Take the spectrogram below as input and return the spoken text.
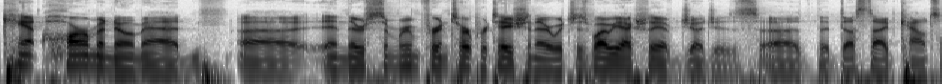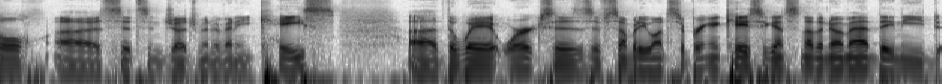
can't harm a nomad, uh, and there's some room for interpretation there, which is why we actually have judges. Uh, the Dust-Eyed Council uh, sits in judgment of any case. Uh, the way it works is if somebody wants to bring a case against another nomad, they need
